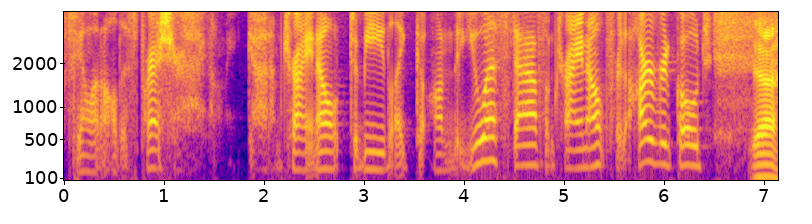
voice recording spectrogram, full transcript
feeling all this pressure. Like, oh my God, I'm trying out to be like on the U.S. staff. I'm trying out for the Harvard coach. yeah.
